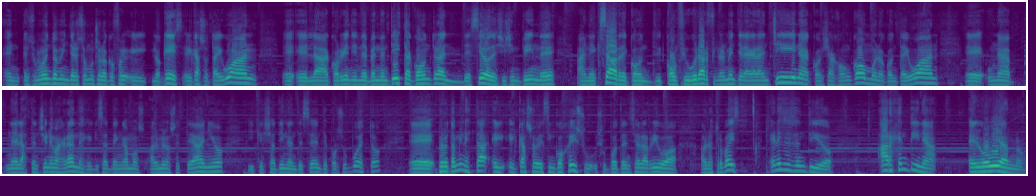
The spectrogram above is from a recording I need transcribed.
en, su momento me interesó mucho lo que fue lo que es el caso Taiwán, eh, eh, la corriente independentista contra el deseo de Xi Jinping de anexar, de configurar finalmente la Gran China con ya Hong Kong, bueno, con Taiwán, una, de las tensiones más grandes que quizá tengamos al menos este año y que ya tiene antecedentes, por supuesto. pero también está el, caso del 5G y su, potencial arribo a nuestro país. En ese sentido, Argentina el gobierno,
